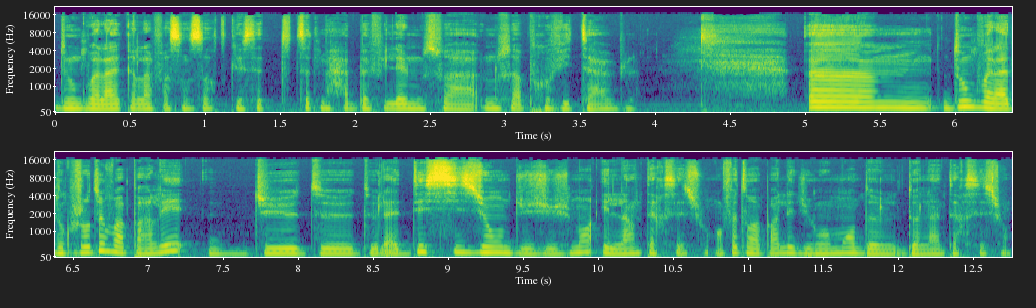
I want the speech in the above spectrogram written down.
donc voilà, qu'Allah fasse en sorte que cette, toute cette mahabba nous soit, nous soit profitable. Euh, donc voilà, donc aujourd'hui on va parler de, de, la décision du jugement et l'intercession. En fait, on va parler du moment de, l'intercession.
